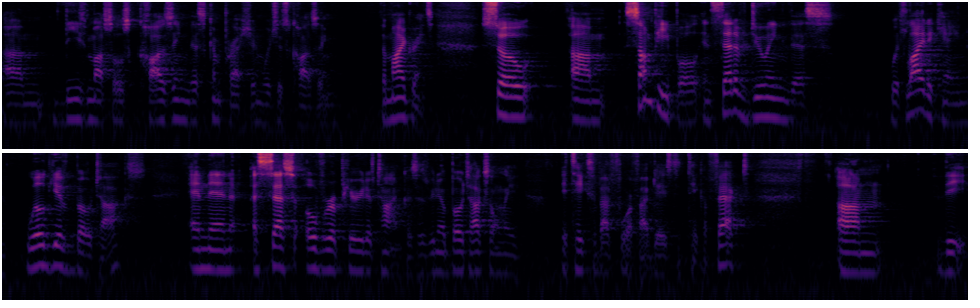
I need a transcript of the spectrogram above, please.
um, these muscles causing this compression, which is causing the migraines. So um, some people, instead of doing this with lidocaine, will give Botox and then assess over a period of time. Because as we know, Botox only it takes about four or five days to take effect. Um, the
